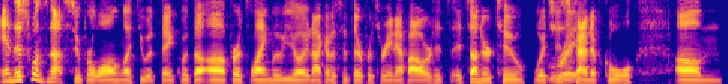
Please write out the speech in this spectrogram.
and this one's not super long like you would think with the uh, Fritz Lang movie. You're not going to sit there for three and a half hours. It's it's under two, which is Right. kind of cool. Um,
